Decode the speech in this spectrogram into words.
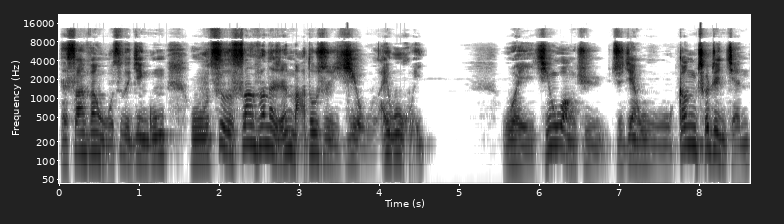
这三番五次的进攻，五次三番的人马都是有来无回。卫青望去，只见武冈车阵前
